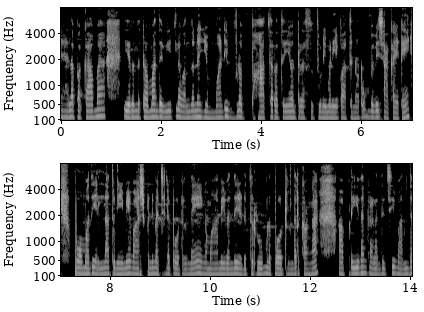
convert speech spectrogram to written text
வேலை பார்க்காம இருந்துட்டோமா? அந்த வீட்டில் வந்தோன்னே எம்மாடி இவ்வளோ பாத்திரத்தையும் ட்ரெஸ்ஸு துணிமணியை பார்த்து நான் ரொம்பவே ஷாக் ஆகிட்டேன் போகும்போது எல்லா துணியுமே வாஷ் பண்ணி மச்சில் போட்டிருந்தேன். எங்கள் மாமி வந்து எடுத்து ரூமில் போட்டிருந்துருக்காங்க. அப்படி தான் கடந்துச்சு. வந்த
